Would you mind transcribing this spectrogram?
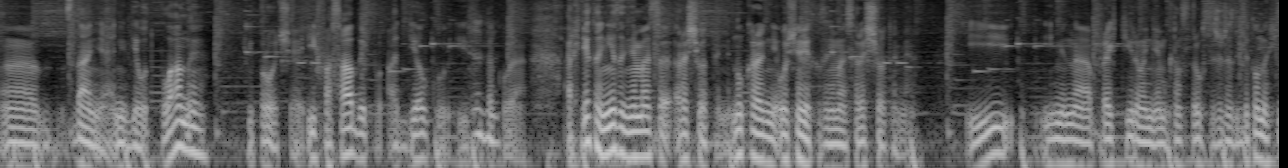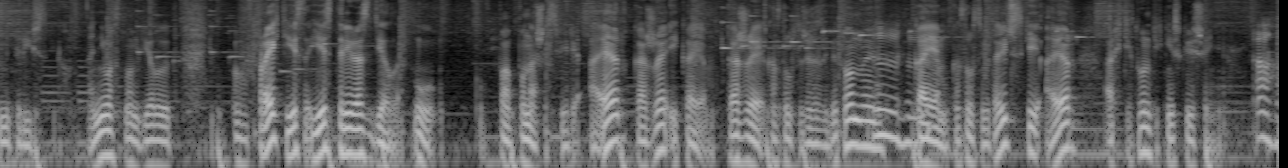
э, здания, они делают планы, и прочее, и фасады, отделку и все угу. такое. Архитекторы не занимаются расчетами, ну, крайне, очень редко занимаются расчетами и именно проектированием конструкций железобетонных и металлических. Они в основном делают... В проекте есть, есть три раздела. Ну, по, по нашей сфере. АР, КЖ и КМ. КЖ – конструкции железобетонные, mm-hmm. КМ – конструкции металлические, АР – архитектурно-технические решения. Ага.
